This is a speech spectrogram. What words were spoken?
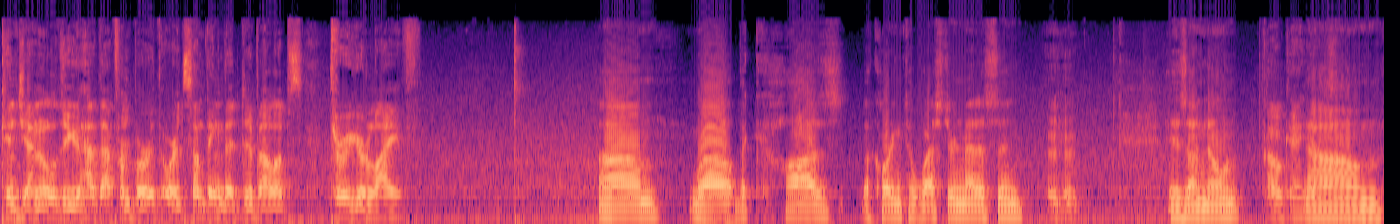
congenital? Do you have that from birth, or it's something that develops through your life? Um, well, the cause, according to Western medicine, mm-hmm. is unknown. Okay. Yes. Um,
